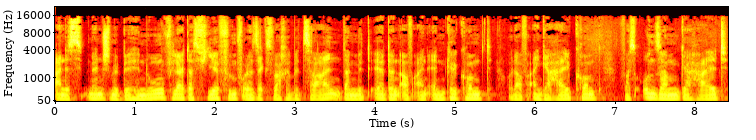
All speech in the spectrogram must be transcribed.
eines Menschen mit Behinderung vielleicht das vier, fünf oder sechsfache bezahlen, damit er dann auf ein Enkel kommt oder auf ein Gehalt kommt, was unserem Gehalt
